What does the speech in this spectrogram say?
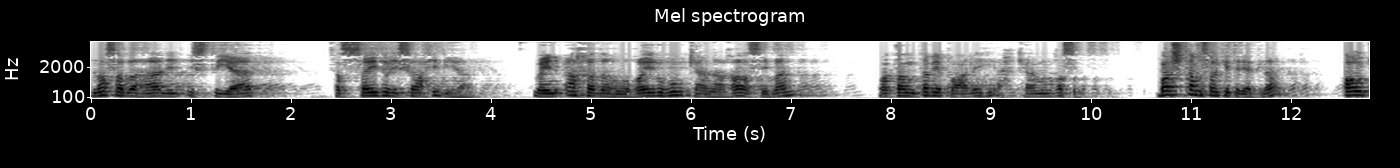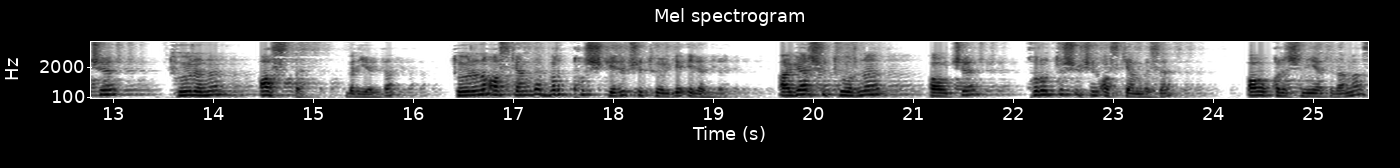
نصبها للاصطياد فالصيد لصاحبها وإن أخذه غيره كان غاصبا وتنطبق عليه أحكام الغصب boshqa misol keltiryaptilar ovchi to'rini osdi bir yerda to'rini osganda bir qush kelib shu to'rga ilindi agar shu to'rni ovchi quritish uchun osgan bo'lsa ov qilish niyatida emas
